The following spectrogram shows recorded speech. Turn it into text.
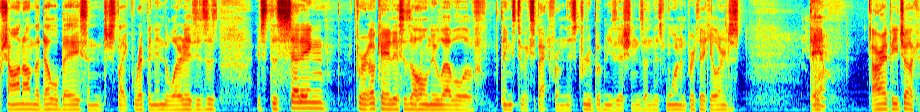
Sean on the double bass and just like ripping into what it is. It's it's the setting for okay, this is a whole new level of things to expect from this group of musicians and this one in particular. And just, damn, R.I.P. Chuck.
